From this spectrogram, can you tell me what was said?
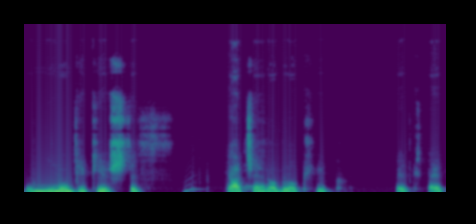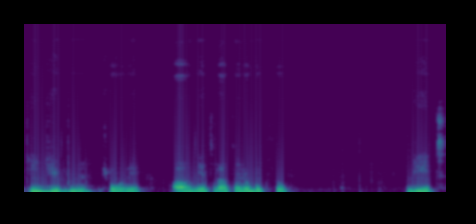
Ludzik jeszcze skacze Robloxik. Taki dziwny człowiek. O, nie tracę robuxów. Git.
